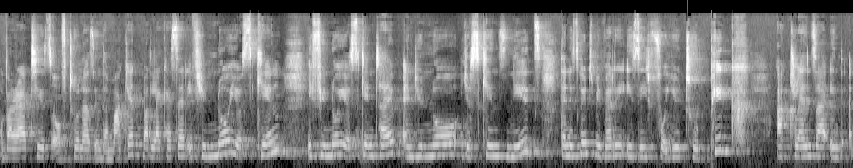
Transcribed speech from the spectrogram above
varieties of toners in the market. But like i said if you know your skin if you know your skin type and you know your skin's needs then it's going to be very easy for you to pick a cleanser in the,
